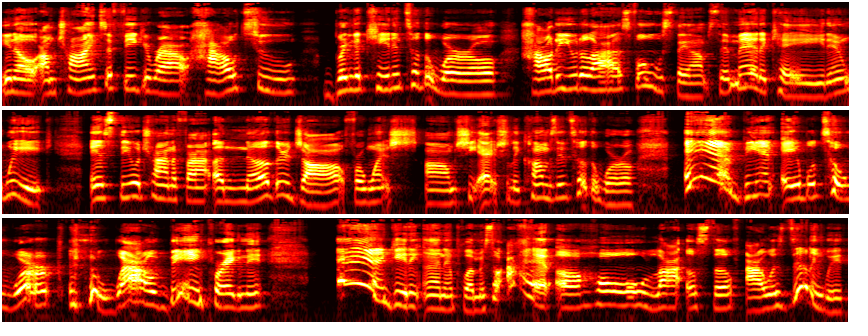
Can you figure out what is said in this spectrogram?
You know, I'm trying to figure out how to bring a kid into the world, how to utilize food stamps and Medicaid and WIC, and still trying to find another job for once um, she actually comes into the world, and being able to work while being pregnant and getting unemployment. So I had a whole lot of stuff I was dealing with.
